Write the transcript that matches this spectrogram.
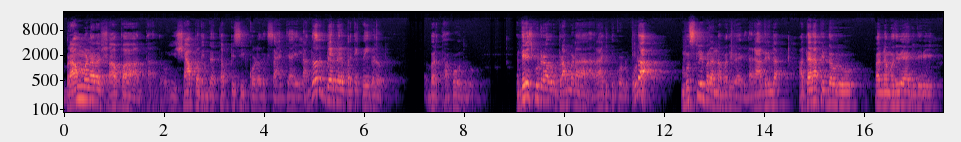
ಬ್ರಾಹ್ಮಣರ ಶಾಪ ಅಂತ ಅಂದರು ಈ ಶಾಪದಿಂದ ತಪ್ಪಿಸಿಕೊಳ್ಳೋದಕ್ಕೆ ಸಾಧ್ಯ ಇಲ್ಲ ಅನ್ನೋದಕ್ಕೆ ಅದಕ್ಕೆ ಬೇರೆ ಬೇರೆ ಪ್ರತಿಕ್ರಿಯೆಗಳು ಬರ್ತಾ ಹೋದವು ದಿನೇಶ್ ಅವರು ಬ್ರಾಹ್ಮಣರಾಗಿದ್ದುಕೊಂಡು ಕೂಡ ಮುಸ್ಲಿಮರನ್ನು ಮದುವೆ ಆಗಿದ್ದಾರೆ ಆದ್ದರಿಂದ ಆ ದನ ತಿಂದವರು ಅನ್ನ ಮದುವೆ ಆಗಿದ್ದೀರಿ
